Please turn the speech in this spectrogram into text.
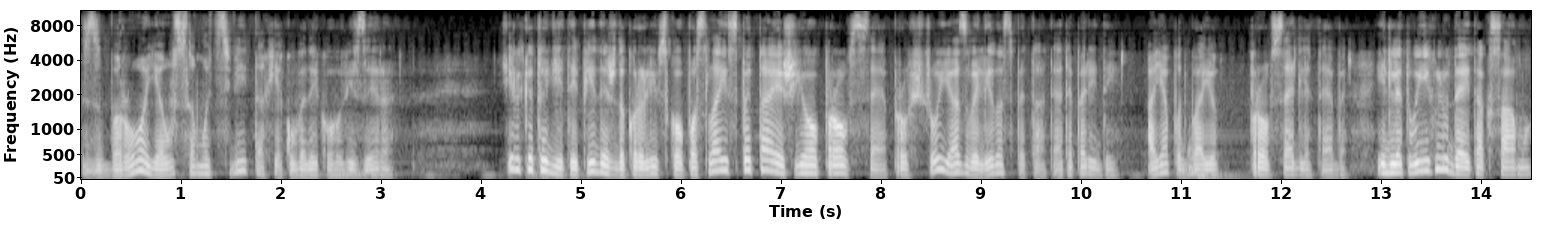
зброя у самоцвітах, як у Великого візира. Тільки тоді ти підеш до королівського посла і спитаєш його про все, про що я звеліла спитати. А тепер іди, а я подбаю про все для тебе і для твоїх людей так само.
